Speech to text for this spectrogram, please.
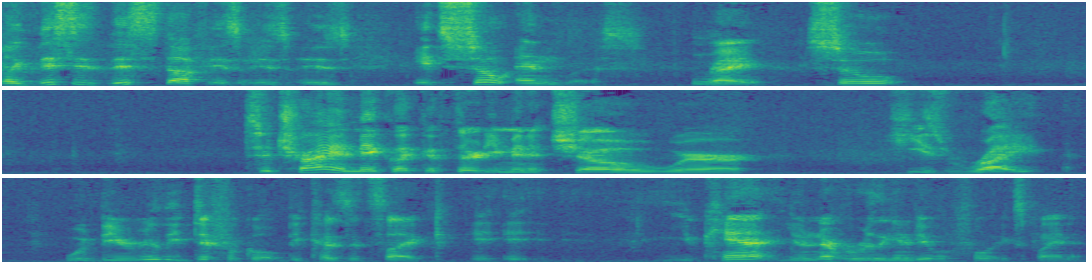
Like this is this stuff is is is it's so endless, right? So to try and make like a 30 minute show where he's right would be really difficult because it's like it, it, you can't you're never really going to be able to fully explain it.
